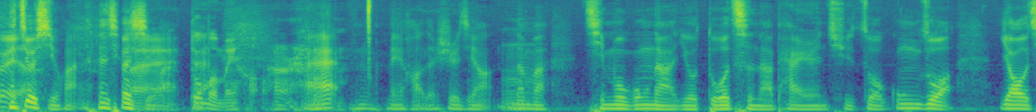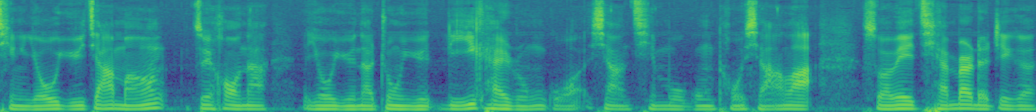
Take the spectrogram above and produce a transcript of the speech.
就喜欢 就喜欢哎，多么美好啊！哎，嗯，美好的事情。嗯那么秦穆公呢，又多次呢派人去做工作，邀请由于加盟。最后呢，由于呢终于离开荣国，向秦穆公投降了。所谓前边的这个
